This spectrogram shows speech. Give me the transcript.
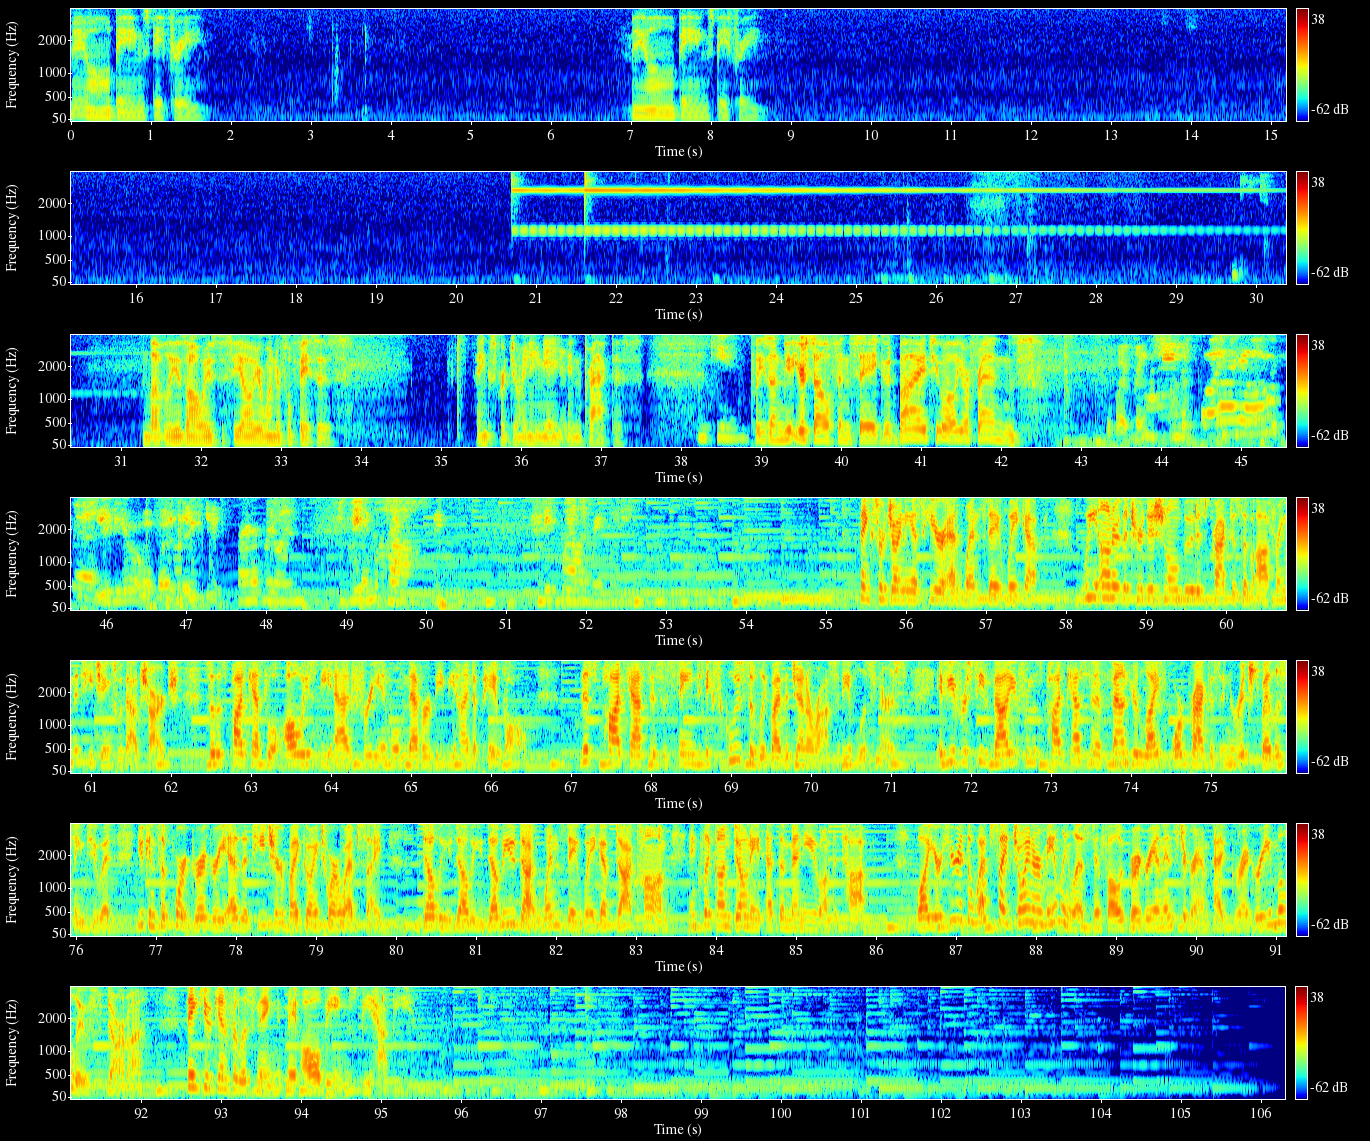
May all beings be free. May all beings be free. Lovely as always to see all your wonderful faces. Thanks for joining me in practice. Thank you. Please unmute yourself and say goodbye to all your friends. Goodbye, friends. Bye. Bye to all your friends. Bye-bye. Thank you. Bye, everyone. Sleep Thanks, well. Sleep well, everybody. Thanks for joining us here at Wednesday Wake Up. We honor the traditional Buddhist practice of offering the teachings without charge, so this podcast will always be ad free and will never be behind a paywall. This podcast is sustained exclusively by the generosity of listeners. If you've received value from this podcast and have found your life or practice enriched by listening to it, you can support Gregory as a teacher by going to our website, www.wednesdaywakeup.com, and click on Donate at the menu on the top. While you're here at the website, join our mailing list and follow Gregory on Instagram at Gregory Maloof Dharma. Thank you again for listening. May all beings be happy.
